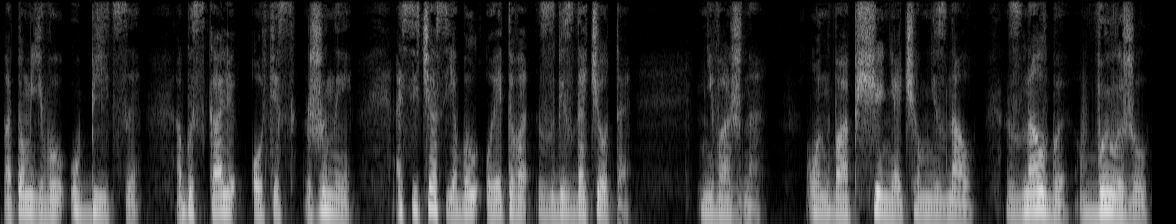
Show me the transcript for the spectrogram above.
потом его убийцы, обыскали офис жены, а сейчас я был у этого звездочета. Неважно, он вообще ни о чем не знал. Знал бы, выложил,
